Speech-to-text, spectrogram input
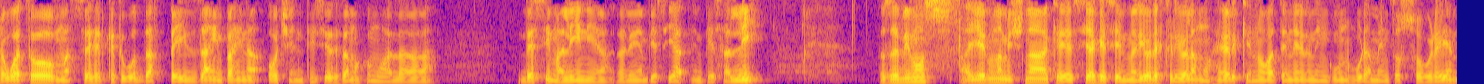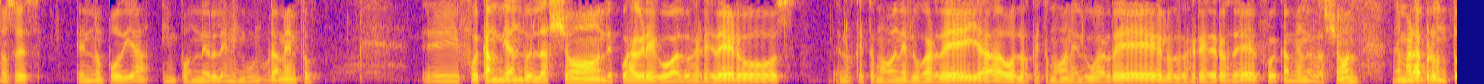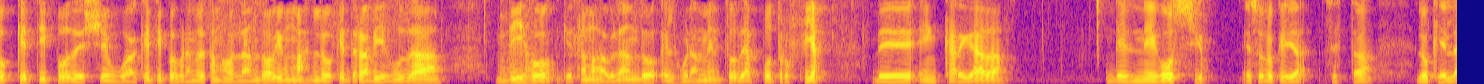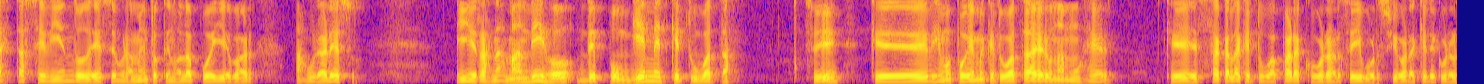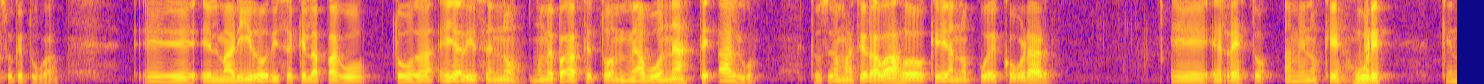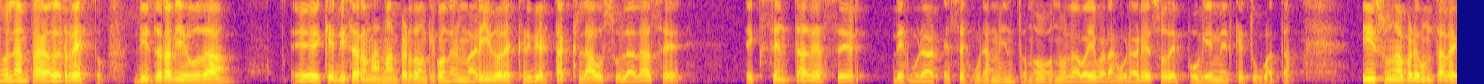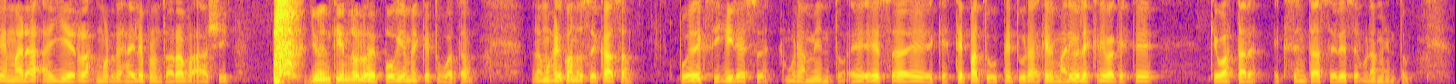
Shawato Masejet que tuvo Daf Zain, página 87, estamos como a la décima línea, la línea empieza, empieza Li. Entonces vimos ayer una Mishnah que decía que si el marido le escribió a la mujer que no va a tener ningún juramento sobre ella, entonces él no podía imponerle ningún juramento. Eh, fue cambiando el lashon, después agregó a los herederos, los que tomaban el lugar de ella, o los que tomaban el lugar de él, o los herederos de él, fue cambiando el lashon. Nemara preguntó qué tipo de shewa, qué tipo de juramento estamos hablando. Había un más que de Rabbi Judá dijo que estamos hablando el juramento de apotrofía, de encargada del negocio. Eso es lo que ella se está, lo que él la está cediendo de ese juramento, que no la puede llevar a jurar eso. Y Rasnasman dijo de Pogemet Ketubata, ¿sí? Que dijimos Pogemet Ketubata era una mujer que saca la Ketubá para cobrar, se divorció, ahora quiere cobrar su Ketubá. Eh, el marido dice que la pagó toda. Ella dice, no, no me pagaste todo, me abonaste algo. Entonces vamos a estudiar abajo que ella no puede cobrar eh, el resto a menos que jure que no le han pagado el resto. Dice Rabbi Judá, eh, que dice Ranasman, perdón, que cuando el marido le escribió esta cláusula la hace exenta de hacer, de jurar ese juramento, no, no la va a llevar a jurar eso de Pogemet que bata. Hizo una pregunta a la Gemara ayer, Rasmordejai le preguntó a Rav Ashi, yo entiendo lo de Pogemet que bata. La mujer cuando se casa puede exigir ese juramento, eh, eh, que esté petura, que el marido le escriba que esté que va a estar exenta de hacer ese juramento,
